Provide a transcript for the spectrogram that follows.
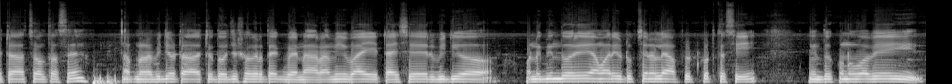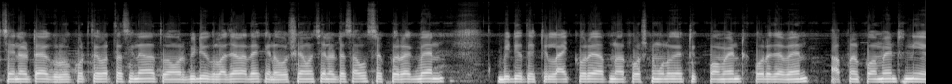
এটা চলতেছে। আপনারা ভিডিওটা একটু ধৈর্য সহকারে দেখবেন। আর আমি ভাই টাইসের ভিডিও অনেকদিন ধরেই আমার ইউটিউব চ্যানেলে আপলোড করতেছি, কিন্তু কোনোভাবেই চ্যানেলটা গ্রো করতে পারতেছি না। তো আমার ভিডিওগুলো যারা দেখেন, অবশ্যই আমার চ্যানেলটা সাবস্ক্রাইব করে রাখবেন। ভিডিওতে একটি লাইক করে আপনার প্রশ্নমূলক একটি কমেন্ট করে যাবেন। আপনার কমেন্ট নিয়ে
